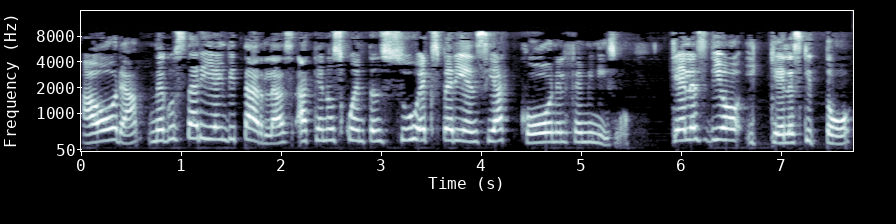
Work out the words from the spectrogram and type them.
Ahora me gustaría invitarlas a que nos cuenten su experiencia con el feminismo. ¿Qué les dio y qué les quitó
